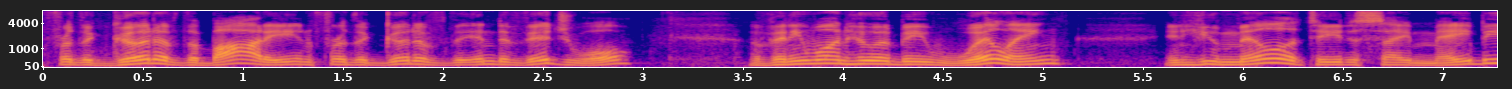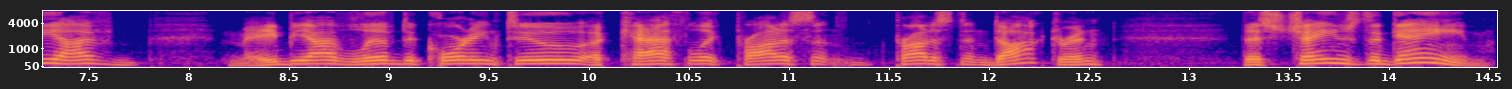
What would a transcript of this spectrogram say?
for the good of the body and for the good of the individual, of anyone who would be willing in humility to say, maybe I've maybe I've lived according to a Catholic Protestant Protestant doctrine that's changed the game,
